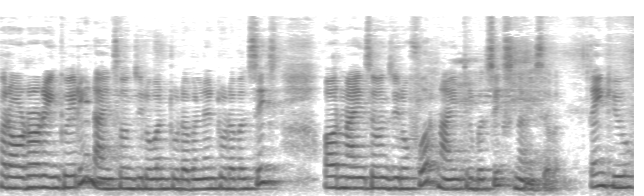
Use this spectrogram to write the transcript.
For order or inquiry 9701 or 9704 Thank you.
